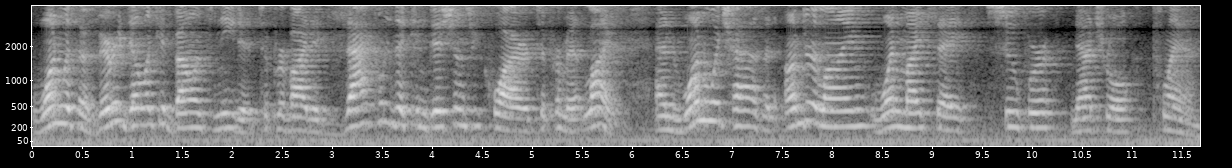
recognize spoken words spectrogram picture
one with a very delicate balance needed to provide exactly the conditions required to permit life and one which has an underlying, one might say, supernatural plan.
